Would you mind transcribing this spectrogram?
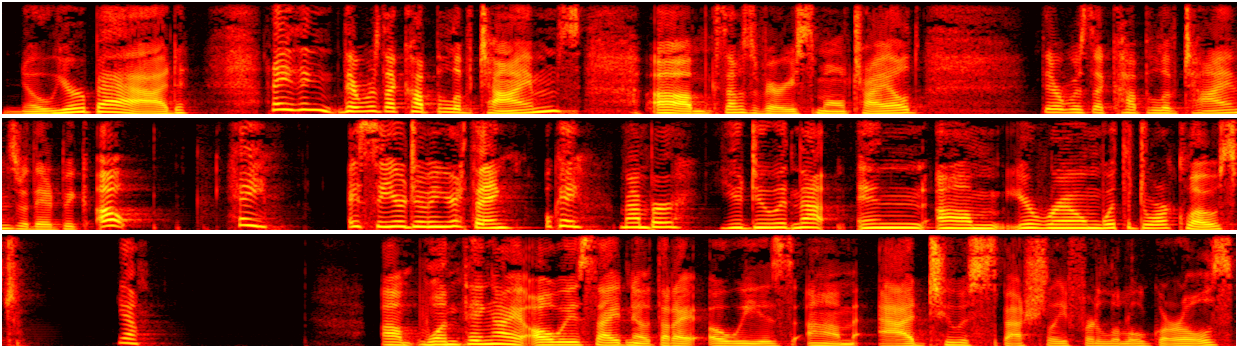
know you're bad. And I think there was a couple of times, um, because um, I was a very small child, there was a couple of times where they'd be, oh, hey, I see you're doing your thing. Okay, remember, you do it in, that, in um, your room with the door closed. Yeah. Um, one thing I always, side note that I always um, add to, especially for little girls,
